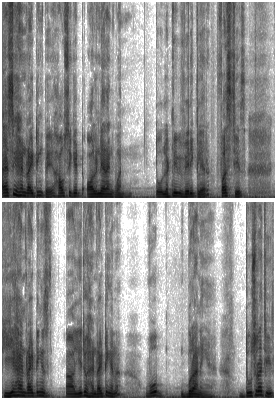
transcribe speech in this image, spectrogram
ऐसी हैंड राइटिंग पे how she get all India rank one तो let me be very clear first चीज़ कि ये हैंड राइटिंग इज़ ये जो हैंड राइटिंग है ना वो बुरा नहीं है. दूसरा चीज़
